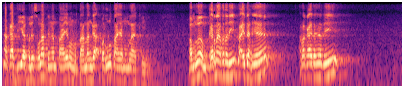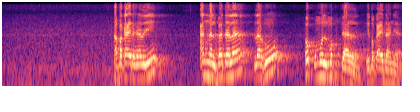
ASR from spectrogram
Maka dia boleh salat dengan tayammum pertama, enggak perlu tayammum lagi. Paham belum? Karena apa tadi kaidahnya? Apa kaidahnya tadi? Apa kaidahnya tadi? Annal badala lahu hukmul mubdal. Itu kaidahnya.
